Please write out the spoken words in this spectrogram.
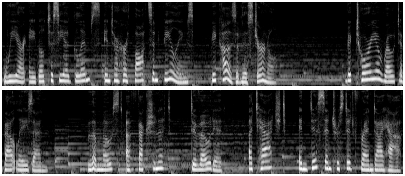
We are able to see a glimpse into her thoughts and feelings because of this journal. Victoria wrote about Lehzen, the most affectionate, devoted, attached, and disinterested friend I have,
